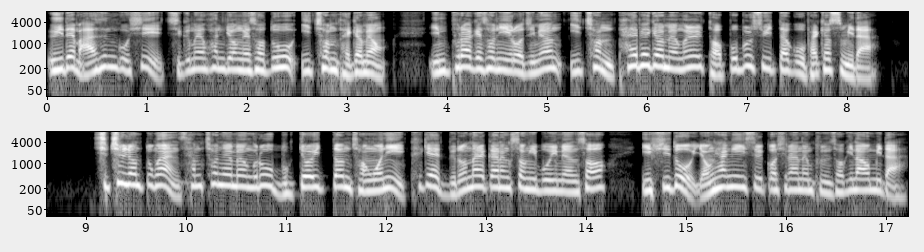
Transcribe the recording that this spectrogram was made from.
의대 40곳이 지금의 환경에서도 2,100여 명, 인프라 개선이 이루어지면 2,800여 명을 더 뽑을 수 있다고 밝혔습니다. 17년 동안 3천여 명으로 묶여있던 정원이 크게 늘어날 가능성이 보이면서 입시도 영향이 있을 것이라는 분석이 나옵니다.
